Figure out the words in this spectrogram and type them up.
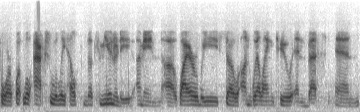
for what will actually help the community? I mean, uh, why are we so unwilling to invest and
